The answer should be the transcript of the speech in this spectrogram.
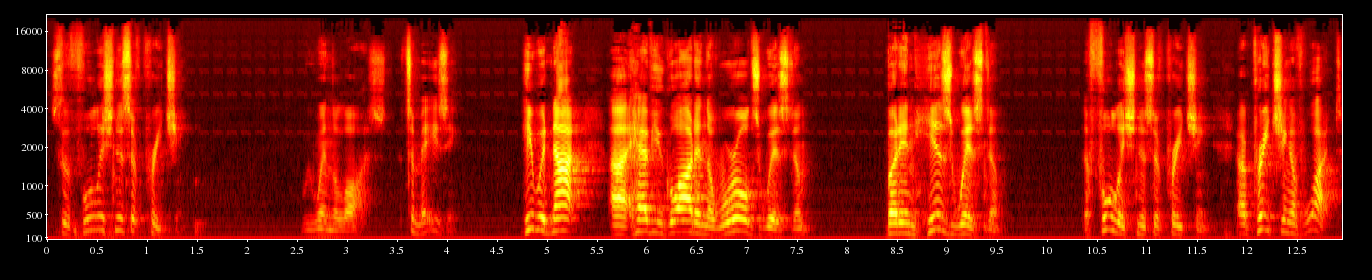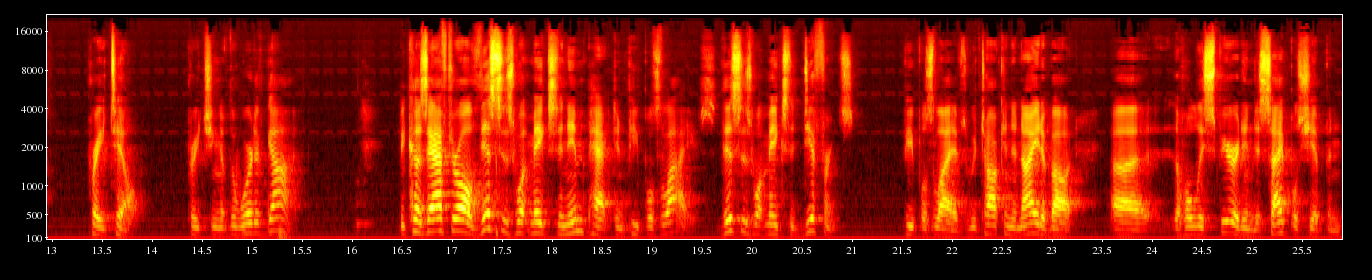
It's the foolishness of preaching. We win the lost. It's amazing. He would not uh, have you go out in the world's wisdom, but in His wisdom, the foolishness of preaching. Uh, preaching of what? Pray tell. Preaching of the Word of God. Because after all, this is what makes an impact in people's lives. This is what makes a difference in people's lives. We're talking tonight about uh, the Holy Spirit in discipleship and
